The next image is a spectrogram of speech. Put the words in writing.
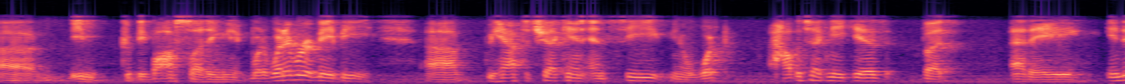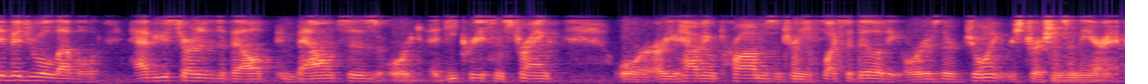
uh, could be bobsledding, whatever it may be, uh, we have to check in and see, you know, what how the technique is, but at a individual level, have you started to develop imbalances or a decrease in strength, or are you having problems in terms of flexibility, or is there joint restrictions in the area?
